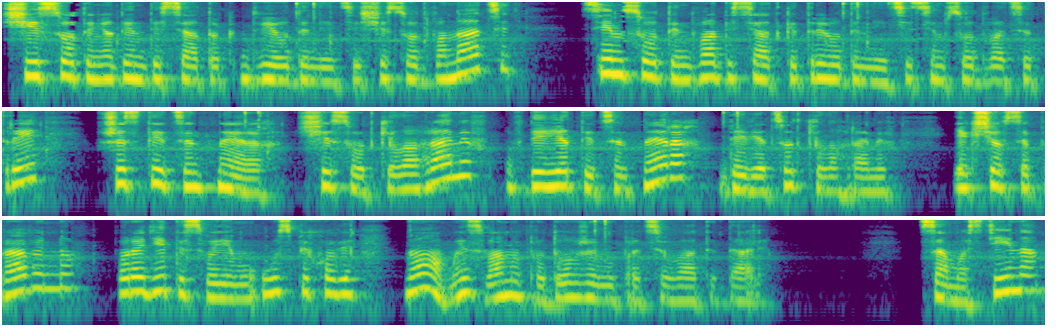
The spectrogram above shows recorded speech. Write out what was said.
6 сотень 1 десяток 2 одиниці 612. 7 сотень 2 десятки 3 одиниці 723. В 6 центнерах 600 кілограмів, в 9 центнерах 900 кілограмів. Якщо все правильно, порадійте своєму успіхові, ну а ми з вами продовжуємо працювати далі. Самостійна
